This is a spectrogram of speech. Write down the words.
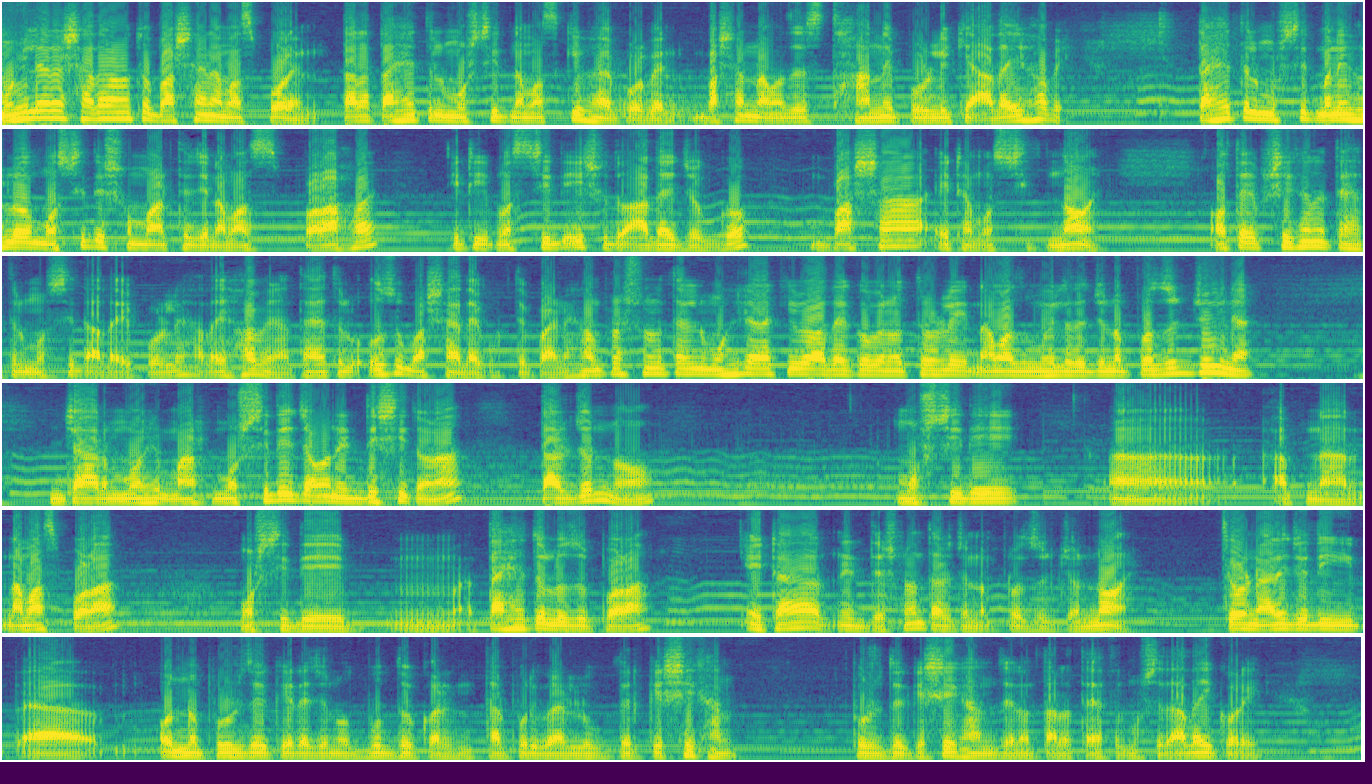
মহিলারা সাধারণত বাসায় নামাজ পড়েন। তারা তাহেতুল মসজিদ নামাজ কীভাবে পড়বেন? বাসার নামাজের স্থানে পড়লে কি আদায় হবে? তাহেতুল মসজিদ মানে হলো মসজিদের সম্মার্থে যে নামাজ পড়া হয়, এটি মসজিদেই শুধু আদায়যোগ্য। বাসা এটা মসজিদ নয়। অতএব সেখানে তাহাতুল মসজিদ আদায় করলে আদায় হবে না। তাহাতুল অজু বাসায় আদায় করতে পারে এখন প্রশ্ন তাহলে মহিলারা কীভাবে আদায় করবেন? উত্তর হলে নামাজ মহিলাদের জন্য প্রযোজ্যই না। যার মসজিদে যাওয়া নির্দেশিত না, তার জন্য মসজিদে আপনার নামাজ পড়া মসজিদে উম, তাহিয়াতুল উজু পড়া এটা নির্দেশনা তার জন্য প্রযোজ্য নয়। কারণ নারী যদি অন্য পুরুষদেরকে এটা যেন উদ্বুদ্ধ করেন তার পরিবারের লোকদেরকে শেখান পুরুষদেরকে শেখান যেন তারা তাহিয়াতুল মসজিদ আদায় করে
